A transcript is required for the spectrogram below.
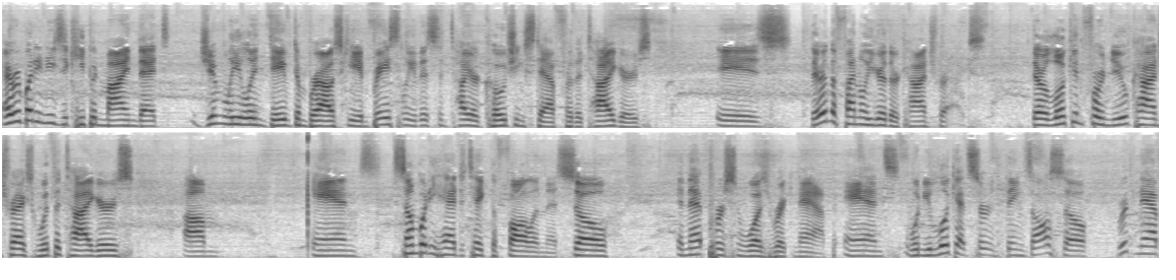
Everybody needs to keep in mind that Jim Leyland, Dave Dombrowski, and basically this entire coaching staff for the Tigers is they're in the final year of their contracts. They're looking for new contracts with the Tigers, um, and somebody had to take the fall in this. So, and that person was Rick Knapp. And when you look at certain things, also Rick Knapp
